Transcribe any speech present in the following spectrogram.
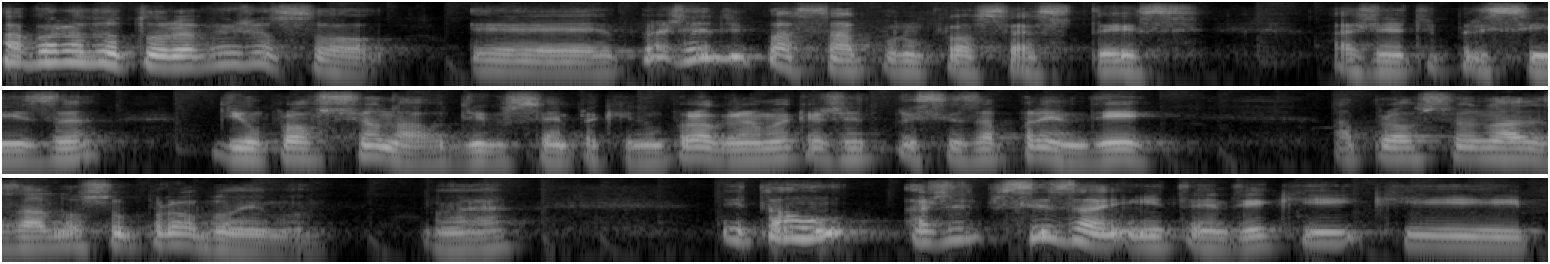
Agora, doutora, veja só, é, para a gente passar por um processo desse, a gente precisa de um profissional. Eu digo sempre aqui no programa que a gente precisa aprender a profissionalizar nosso problema, não é? Então, a gente precisa entender que, que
